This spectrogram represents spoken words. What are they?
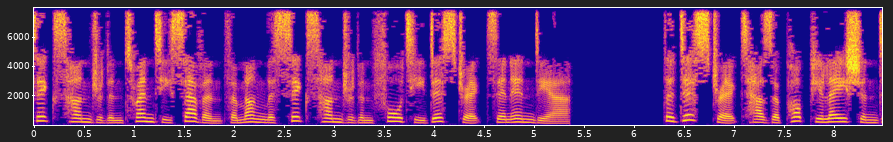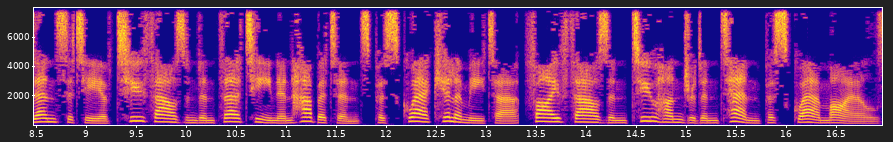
627th among the 640 districts in India. The district has a population density of 2013 inhabitants per square kilometer, 5210 per square miles.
